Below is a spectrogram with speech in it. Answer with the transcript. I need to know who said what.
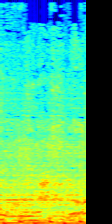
Speaker 1: I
